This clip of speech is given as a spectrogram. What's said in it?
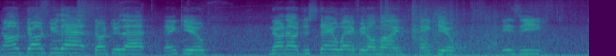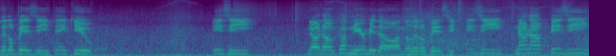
don't, don't do that. Don't do that. Thank you. No, no, just stay away if you don't mind. Thank you. Busy. Little busy. Thank you. Busy. No, don't come near me, though. I'm a little busy. Busy. No, no, busy.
